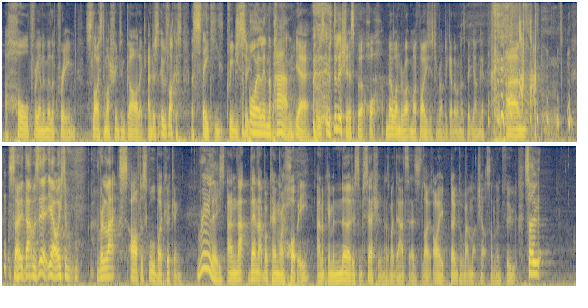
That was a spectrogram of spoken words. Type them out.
A whole 300 ml of cream, sliced mushrooms and garlic, and just it was like a, a steaky, creamy To soup. boil in the pan. Yeah, it was, it was delicious, but oh, no wonder I- my thighs used to rub together when I was a bit younger. Um, so that was it. Yeah, I used to relax after school by cooking, Really? and that then that became my hobby, and it became a nerdist obsession, as my dad says. Like I don't talk about much else other than food. So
